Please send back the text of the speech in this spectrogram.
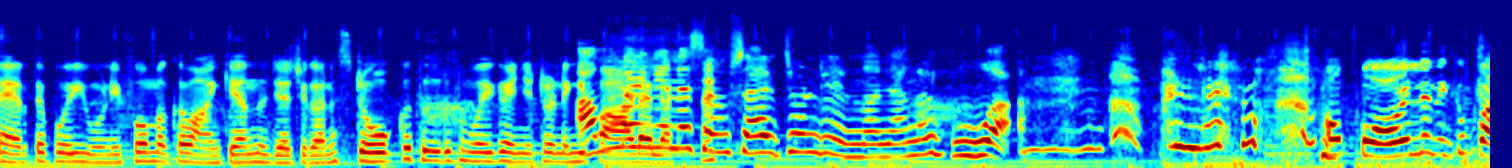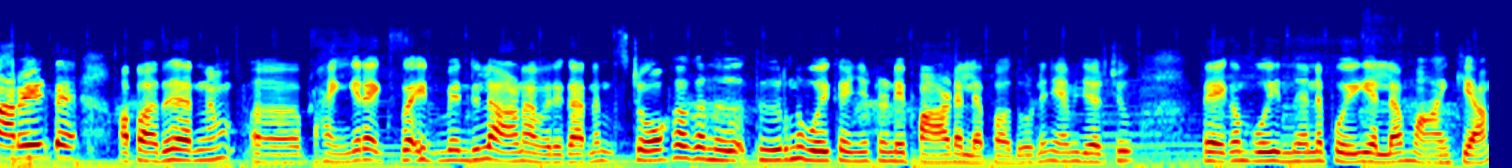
നേരത്തെ പോയി യൂണിഫോം ഒക്കെ വാങ്ങിക്കാന്ന് വിചാരിച്ചു. കാരണം സ്റ്റോക്ക് തീർന്നു പോയി കഴിഞ്ഞിട്ടുണ്ടെങ്കിൽ പാടല്ല. സംസാരിച്ചോണ്ടിരുന്നോ? ഞങ്ങൾ പോവാ. പോവല്ലേ നിനക്ക് പറയട്ടെ. അപ്പൊ അത് കാരണം ഭയങ്കര എക്സൈറ്റ്മെന്റിലാണ് അവർ. കാരണം സ്റ്റോക്ക് ഒക്കെ തീർന്നു പോയി കഴിഞ്ഞിട്ടുണ്ടെങ്കിൽ പാടല്ല. അപ്പൊ അതുകൊണ്ട് ഞാൻ വിചാരിച്ചു വേഗം പോയി ഇന്ന് തന്നെ പോയി എല്ലാം വാങ്ങിക്കാം.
